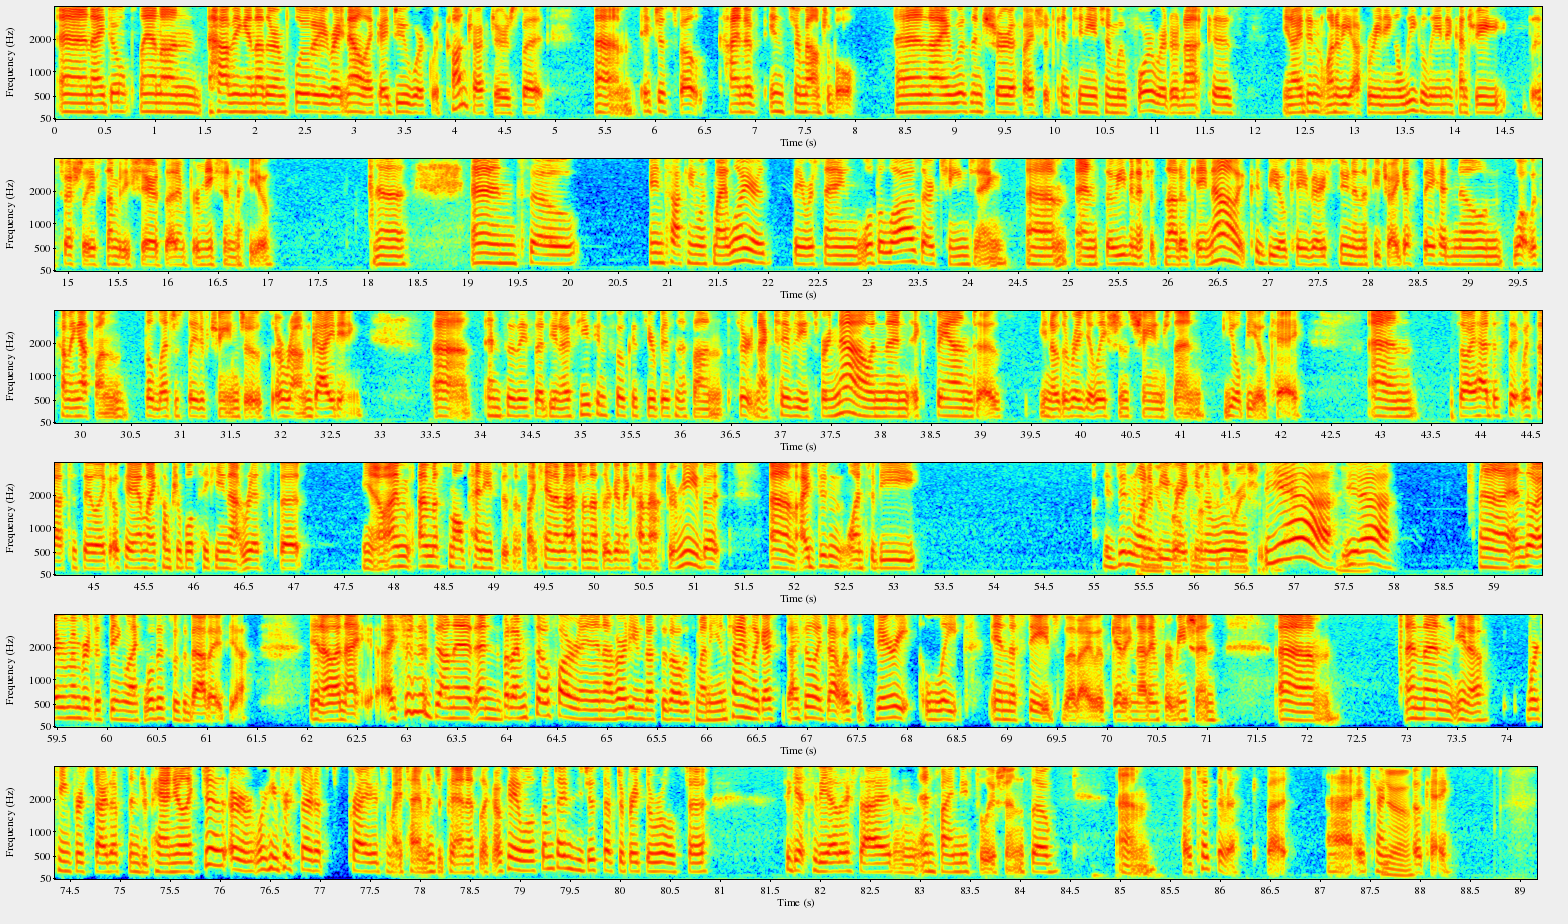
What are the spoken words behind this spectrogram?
and I don't plan on having another employee right now. Like I do work with contractors, but um, it just felt kind of insurmountable. And I wasn't sure if I should continue to move forward or not because, you know, I didn't want to be operating illegally in a country, especially if somebody shares that information with you. Uh, and so, in talking with my lawyer, they were saying, well, the laws are changing. Um, and so even if it's not okay now, it could be okay very soon in the future. I guess they had known what was coming up on the legislative changes around guiding. Uh, and so they said, you know, if you can focus your business on certain activities for now and then expand as, you know, the regulations change, then you'll be okay. And so I had to sit with that to say, like, okay, am I comfortable taking that risk that, you know, I'm I'm a small pennies business. I can't imagine that they're going to come after me, but um, I didn't want to be. I didn't want to be breaking the rules. Yeah, yeah. yeah. Uh, and so I remember just being like, "Well, this was a bad idea," you know, and I I shouldn't have done it. And but I'm so far in. I've already invested all this money and time. Like I I feel like that was very late in the stage that I was getting that information. Um, and then you know working for startups in Japan, you're like just or working for startups prior to my time in Japan, it's like okay, well sometimes you just have to break the rules to to get to the other side and, and find new solutions. So, um, so I took the risk, but uh, it turned yeah. okay.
